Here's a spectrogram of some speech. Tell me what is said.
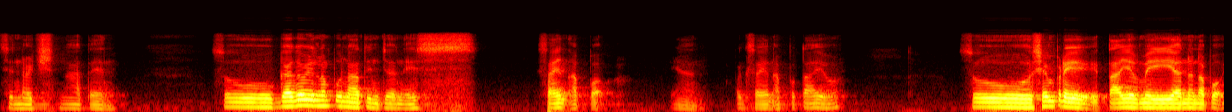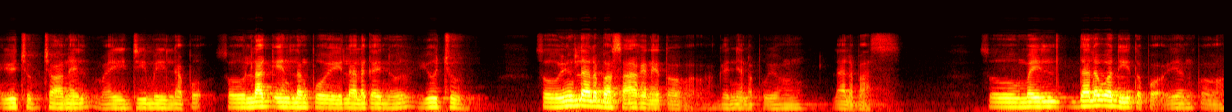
sinearch natin. So, gagawin lang po natin dyan is sign up po. Ayan. Pag sign up po tayo, So, syempre, tayo may ano na po, YouTube channel, may Gmail na po. So, login lang po ilalagay nyo, YouTube. So, yung lalabas sa akin ito, ganyan na po yung lalabas. So, may dalawa dito po. Ayan po.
